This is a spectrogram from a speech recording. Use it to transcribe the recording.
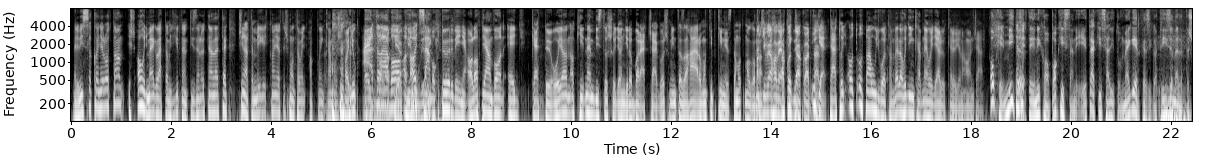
mert visszakanyarodtam, és ahogy megláttam, hogy hirtelen 15-en lettek, csináltam még egy kanyart, és mondtam, hogy akkor inkább most hagyjuk. Egy Általában valaki, a aki nagy ugrik. számok törvénye alapján van egy-kettő olyan, aki nem biztos, hogy annyira barátságos, mint az a három, akit kinéztem ott magamnak. Akivel haverkodni Akit- akartál. Igen, tehát hogy ott, ott már úgy voltam vele, hogy inkább nehogy előkerüljön a handzsár. Oké, okay, mi történik, ha a pakisztáni ételkiszállító megérkezik a tízemeletes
